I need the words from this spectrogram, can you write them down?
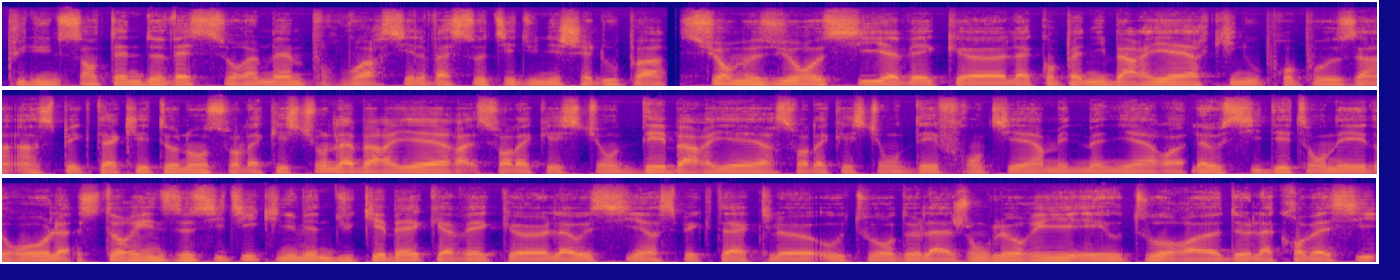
plus d'une centaine de vestes sur elle-même pour voir si elle va sauter d'une échelle ou pas. Sur mesure aussi avec la compagnie Barrière qui nous propose un, spectacle étonnant sur la question de la barrière, sur la question des barrières, sur la question des frontières, mais de manière là aussi détournée et drôle. Story in the City qui viennent du Québec avec euh, là aussi un spectacle autour de la jonglerie et autour euh, de l'acrobatie.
